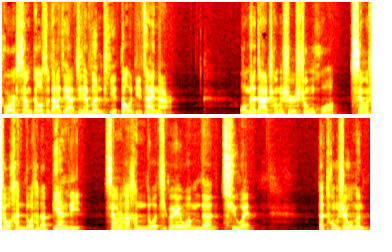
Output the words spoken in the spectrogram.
或者想告诉大家这些问题到底在哪儿。我们在大城市生活，享受很多它的便利。享受它很多提供给我们的趣味，但同时我们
